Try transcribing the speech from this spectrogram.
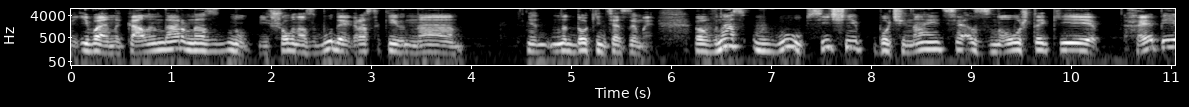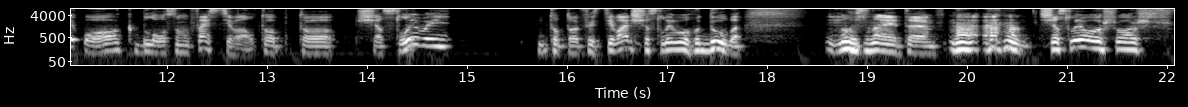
івент календар. В нас, ну, і що в нас буде якраз таки на. До кінця зими. В нас у січні починається знову ж таки Happy Oak Blossom Festival, тобто щасливий, тобто фестиваль щасливого дуба. Ну, знаєте, щасливого, що ж.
